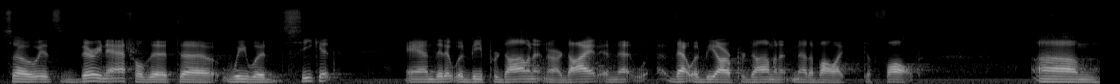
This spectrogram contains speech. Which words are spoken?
So it's very natural that uh, we would seek it and that it would be predominant in our diet and that, that would be our predominant metabolic default. Um,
